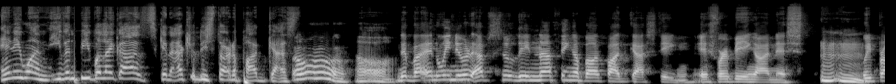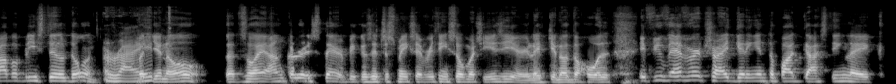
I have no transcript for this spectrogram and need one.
anyone, even people like us can actually start a podcast. Oh. Oh. Diba? And we knew absolutely nothing about podcasting, if we're being honest. Mm-mm. We probably still don't. right. But you know, that's why Anchor is there because it just makes everything so much easier. Like, you know, the whole if you've ever tried getting into podcasting, like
